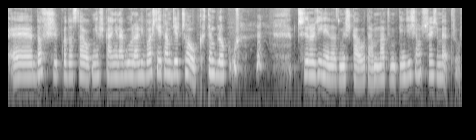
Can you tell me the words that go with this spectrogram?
e, dość szybko dostał mieszkanie na górali, właśnie tam, gdzie czołg, w tym bloku. Trzy rodziny nas mieszkało tam, na tym 56 metrów.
